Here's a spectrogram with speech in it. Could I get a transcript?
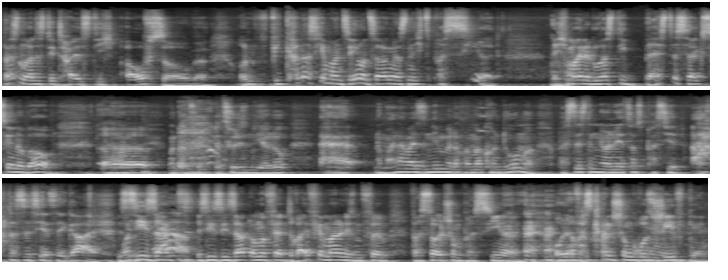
das sind alles Details, die ich aufsauge. Und wie kann das jemand sehen und sagen, dass nichts passiert? Ich meine, du hast die beste Sexszene überhaupt. Äh, und dazu, dazu diesen Dialog. Äh, normalerweise nehmen wir doch immer Kondome. Was ist denn, jetzt was passiert? Ach, das ist jetzt egal. Und, sie, sagt, ja. sie, sie sagt ungefähr drei, vier Mal in diesem Film, was soll schon passieren? Oder was kann schon groß schief gehen?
